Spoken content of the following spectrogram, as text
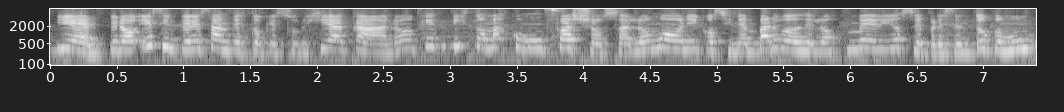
Bien, pero es interesante esto que surgía acá, ¿no? Que es visto más como un fallo salomónico, sin embargo, desde los medios se presentó como un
